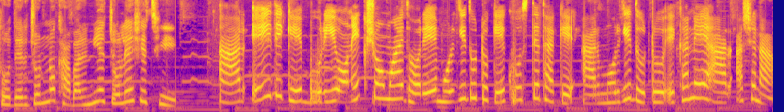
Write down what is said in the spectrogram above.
তোদের জন্য খাবার নিয়ে চলে এসেছি। আর এইদিকে বুড়ি অনেক সময় ধরে মুরগি দুটোকে খুঁজতে থাকে আর মুরগি দুটো এখানে আর আসে না।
